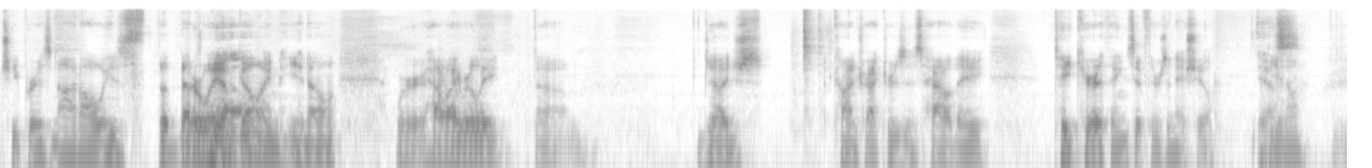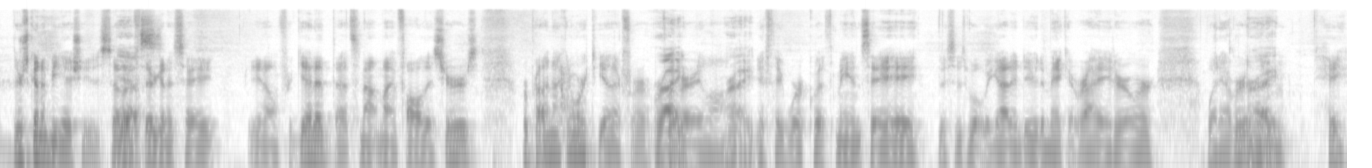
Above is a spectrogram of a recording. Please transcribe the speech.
cheaper is not always the better way No. of going. You know, where how I really um, judge contractors is how they take care of things if there's an issue. yes, You know, there's going to be issues. So if they're going to say you know, forget it. That's not my fault. It's yours. We're probably not going to work together for, Right, for very long. right. If they work with me and say, hey, this is what we got to do to make it right or, or whatever, Right. then hey,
